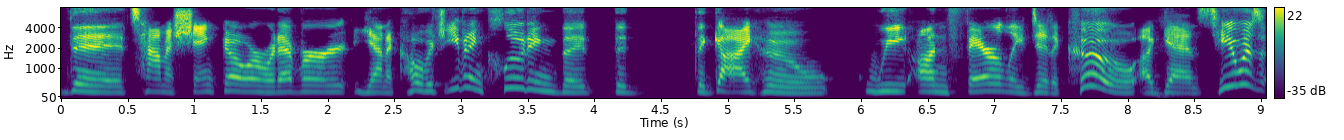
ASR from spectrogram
the Tamashenko or whatever Yanukovych, even including the the the guy who we unfairly did a coup against. He was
